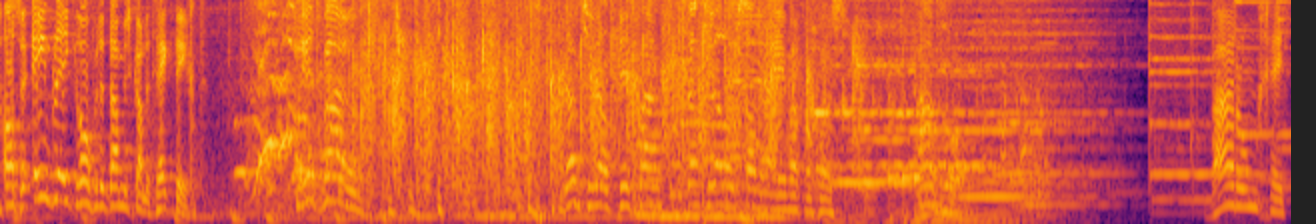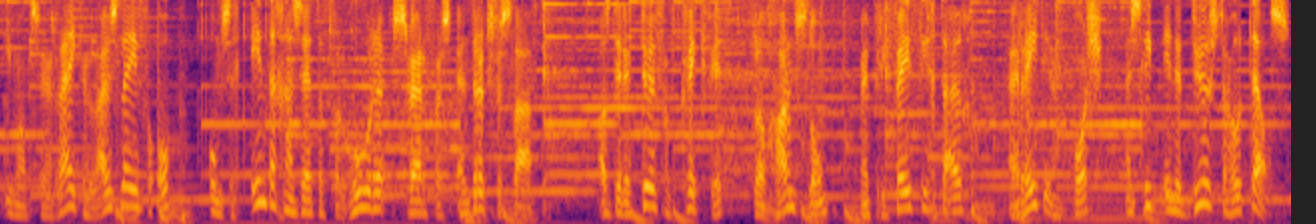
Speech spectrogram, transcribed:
Als er één bleker over de dam is, kan het hek dicht. Frits Barend. Dankjewel, Frits Barend. Dankjewel ook Sandra Heerma van Vos. Avro. Waarom geeft iemand zijn rijke luisleven op om zich in te gaan zetten voor hoeren, zwervers en drugsverslaafden? Als directeur van QuickFit vloog Harm Slomp met privévliegtuigen, hij reed in een Porsche en sliep in de duurste hotels.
